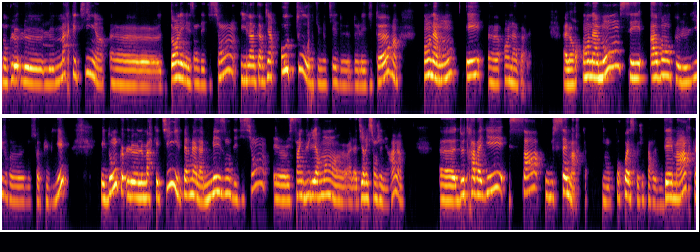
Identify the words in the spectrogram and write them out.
Donc le, marketing dans les maisons d'édition, il intervient autour du métier de, l'éditeur, en amont et en aval. Alors en amont, c'est avant que le livre ne soit publié. Et donc, le, marketing, il permet à la maison d'édition, euh, singulièrement euh, à la direction générale, euh, de travailler sa ou ses marques. Donc, pourquoi est-ce que je parle des marques?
